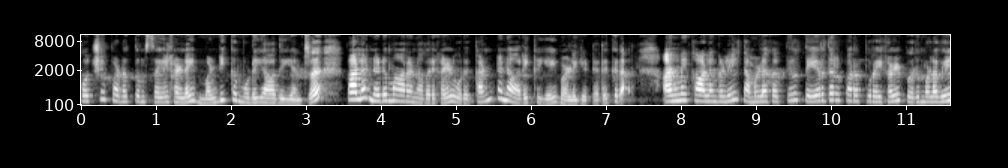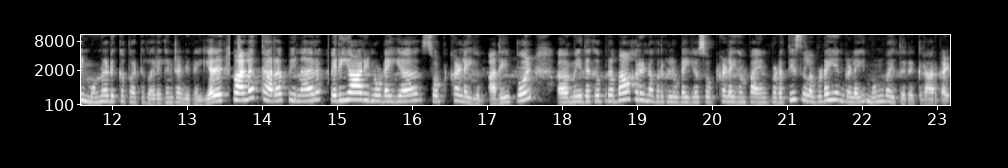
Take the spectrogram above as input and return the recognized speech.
கொச்சைப்படுத்தும் செயல்களை மன்னிக்க முடியாது என்று பல நெடுமாறன் அவர்கள் ஒரு கண்டன அறிக்கையை வெளியிட்டிருக்கிறார். அண்மை காலங்களில் தமிழகத்தில் தேர்தல் பரப்புரைகள் பெருமளவில் முன்னெடுக்கப்பட்டு வருகின்ற நிலையில் பல தரப்பினர் பெரியாரினுடைய சொற்களையும் அதேபோல் அஹ், மேதகு பிரபாகரன் அவர்களுடைய சொற்களையும் பயன்படுத்த சில விடயங்களை முன்வைத்திருக்கிறார்கள்.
